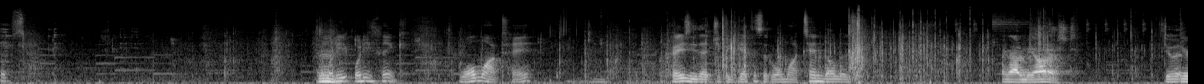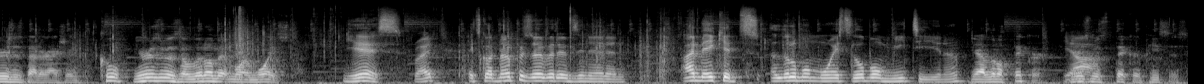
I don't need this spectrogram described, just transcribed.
Oops. What do you What do you think? Walmart, hey? Crazy that you could get this at Walmart. Ten dollars. I gotta be honest. Do it. Yours is better, actually. Cool. Yours was a little bit more moist. Yes, right? It's got no preservatives in it and I make it a little more moist, a little more meaty, you know? Yeah, a little thicker. Yeah. Yours was thicker pieces.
